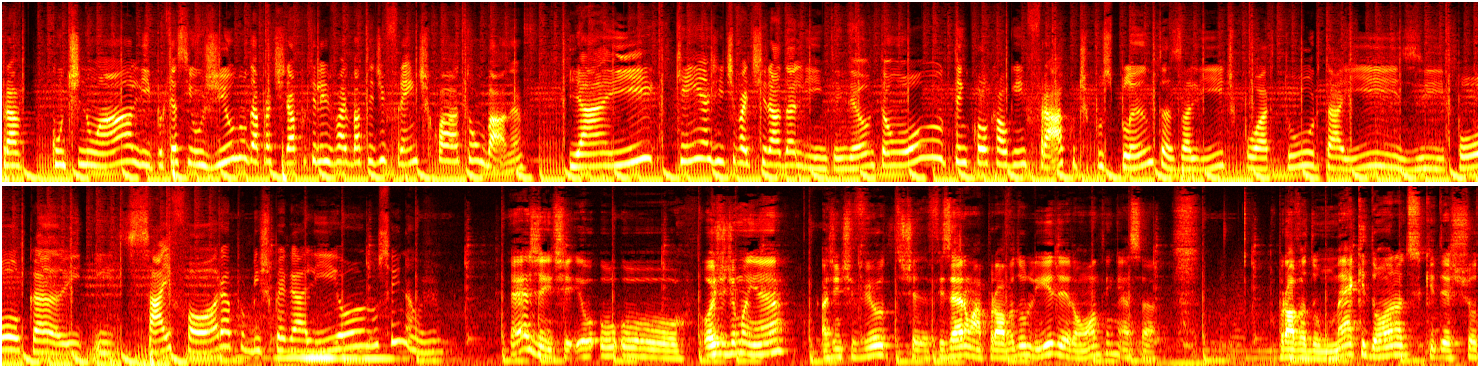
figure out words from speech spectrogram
pra continuar ali. Porque assim, o Gil não dá pra tirar porque ele vai bater de frente com a Tombar, né? E aí, quem a gente vai tirar dali, entendeu? Então, ou tem que colocar alguém fraco, tipo os plantas ali, tipo Arthur, Thaís e Pouca, e, e sai fora pro bicho pegar ali, ou não sei não, viu? É, gente, o, o, hoje de manhã a gente viu, fizeram a prova do líder ontem, essa prova do McDonald's que deixou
